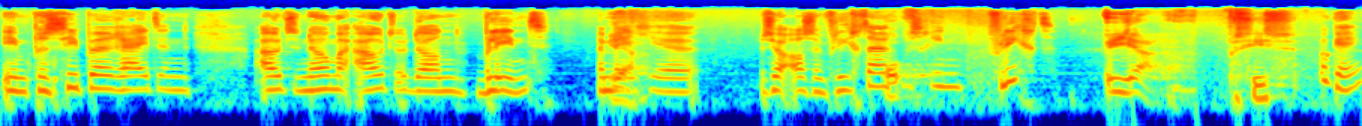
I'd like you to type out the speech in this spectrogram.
In principe rijdt een autonome auto dan blind. Een ja. beetje zoals een vliegtuig Op. misschien vliegt? Ja, precies. Oké. Okay.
